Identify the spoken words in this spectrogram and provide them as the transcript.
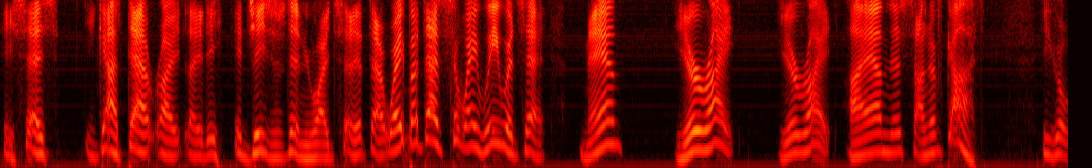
He says, You got that right, lady. And Jesus didn't quite say it that way, but that's the way we would say it. Ma'am, you're right. You're right. I am the Son of God. You go,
